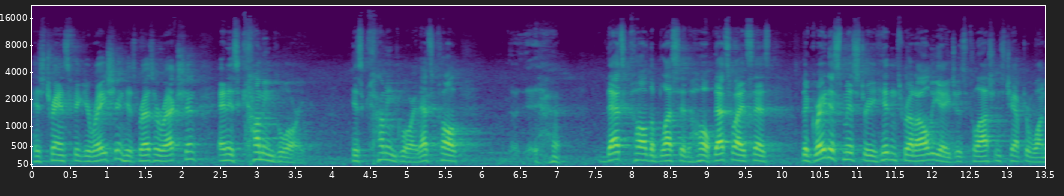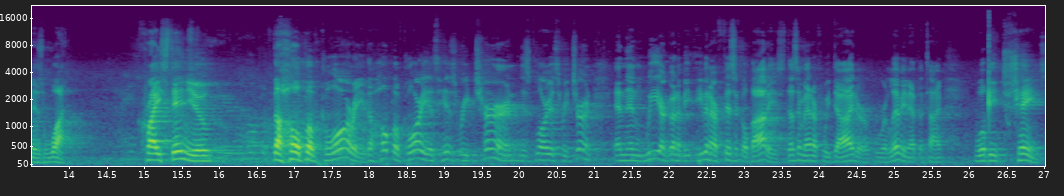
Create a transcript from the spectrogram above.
his transfiguration, his resurrection, and his coming glory. His coming glory. That's called, that's called the blessed hope. That's why it says the greatest mystery hidden throughout all the ages, Colossians chapter 1, is what? Christ in you, the hope of glory. The hope of glory is his return, his glorious return, and then we are going to be, even our physical bodies, doesn't matter if we died or were living at the time, will be changed.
